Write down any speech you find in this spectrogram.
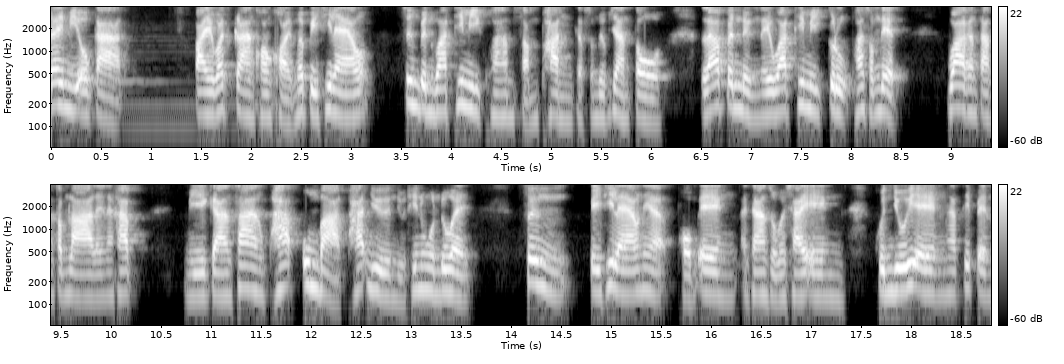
ได้มีโอกาสไปวัดกลางคลองข่อยเมื่อปีที่แล้ว ซึ่งเป็นวัดที่มีความสัมพันธ์กับสมเด็จพระจารย์โต แล้วเป็นหนึ่งในวัดที่มีกรุพระสมเด็จว่ากันตามตำราเลยนะครับ มีการสร้างพระอุ้มบาทพระยืนอยู่ที่นู่นด้วย ซึ่งปีที่แล้วเนี่ยผมเองอาจารย์สุภชัยเอง คุณยุ้ยเองครับที่เป็น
